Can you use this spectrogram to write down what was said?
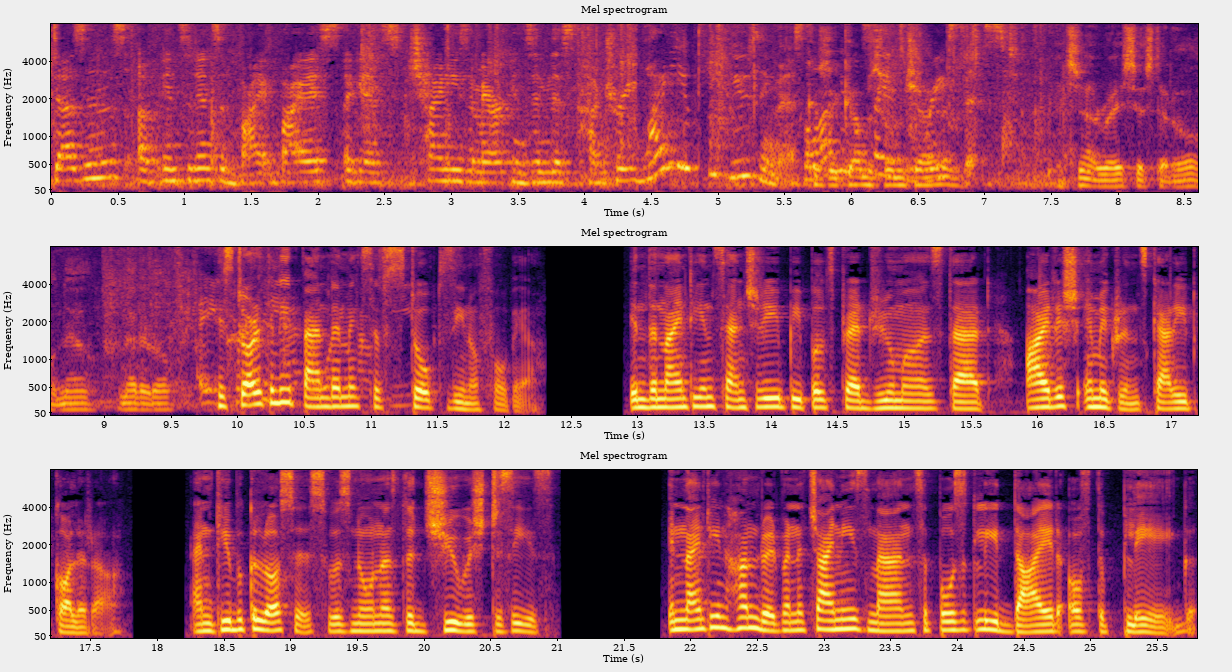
dozens of incidents of bias against Chinese Americans in this country. Why do you keep using this? A lot it comes from China. racist. It's It's not racist at all. No, not at all. Historically, pandemics have stoked xenophobia. In the 19th century, people spread rumors that Irish immigrants carried cholera, and tuberculosis was known as the Jewish disease. In 1900, when a Chinese man supposedly died of the plague,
